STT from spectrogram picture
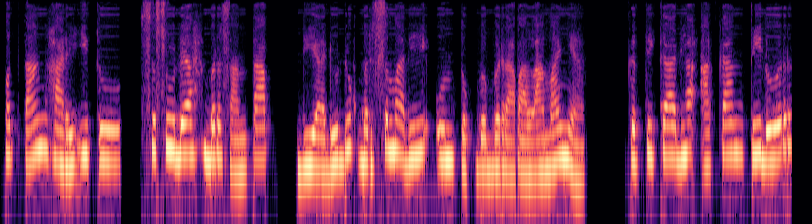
Petang hari itu, sesudah bersantap, dia duduk bersemadi untuk beberapa lamanya. Ketika dia akan tidur,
